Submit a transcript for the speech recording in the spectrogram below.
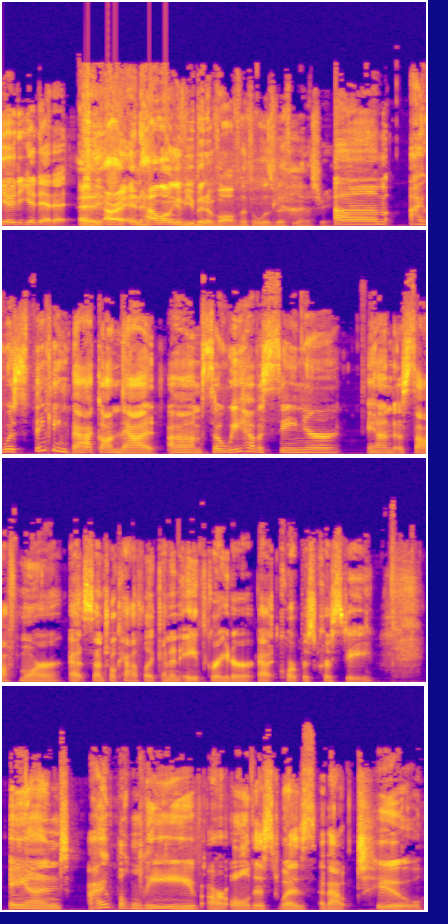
you, you did it. and, all right. And how long have you been involved with Elizabeth Ministry? Um, I was thinking back on that. Um, so we have a senior and a sophomore at Central Catholic and an eighth grader at Corpus Christi. And I believe our oldest was about two,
